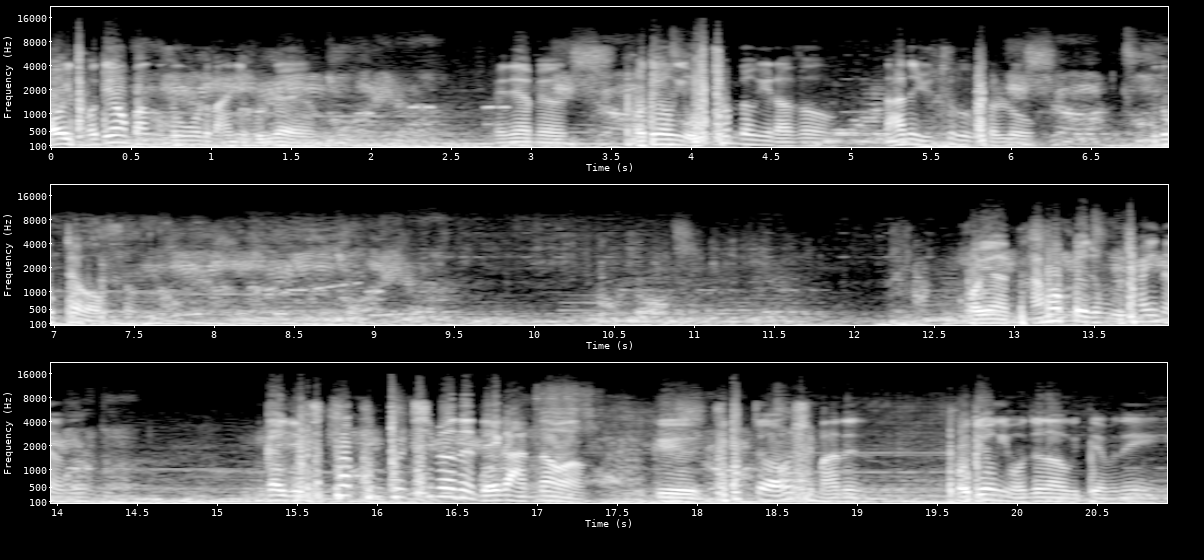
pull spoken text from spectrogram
거의 더대형 방송으로 많이 몰려요. 왜냐면 더대형이 5천 명이라서 나는 유튜브 별로 구독자가 없어. 거의 한 다섯 배 정도 차이 나서. 그러니까 이제 스타팅풀 치면은 내가 안 나와. 그 구독자가 훨씬 많은 더대형이 먼저 나오기 때문에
